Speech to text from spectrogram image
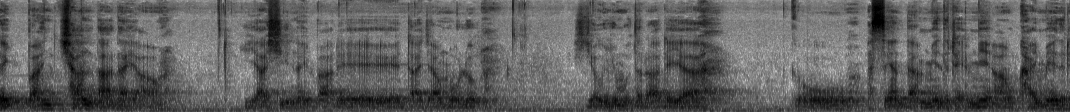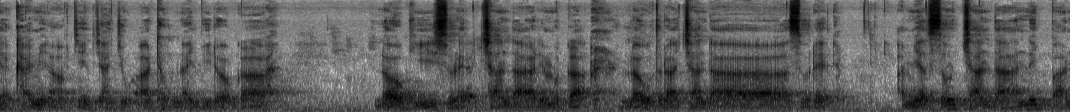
နိဗ္ဗာန်ချမ်းသာတဲ့အောင်ရရှိနိုင်ပါတယ်ဒါကြောင့်မို့လို့ယုံကြည်မှုတရားတရားကိုအစင်တမြင့်တဲ့မြင့်အောင်ခိုင်မြဲတဲ့ခိုင်မြဲအောင်ကျင့်ကြံကြိုးအားထုတ်နိုင်ပြီးတော့ကလောကီဆိုတဲ့ချမ်းသာဒီမကလောတရာချမ်းသာဆိုတဲ့အမျက်ဆုံးချမ်းသာနိဗ္ဗာန်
